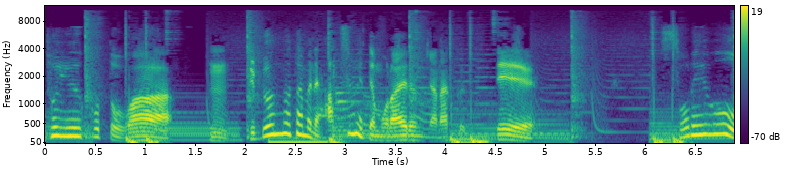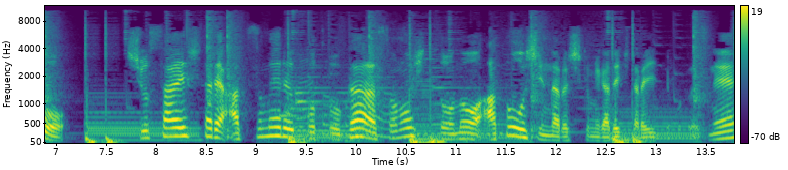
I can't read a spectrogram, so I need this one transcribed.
ということは、うん。自分のために集めてもらえるんじゃなくって、それを主催したり集めることが、その人の後押しになる仕組みができたらいいってことですね。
